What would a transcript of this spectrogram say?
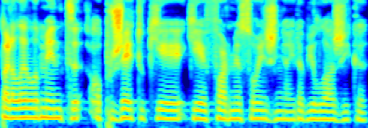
Paralelamente ao projeto que é, que é a Forma, eu sou engenheira biológica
